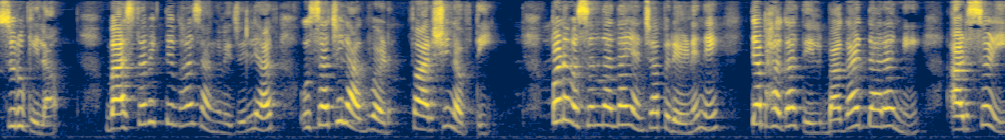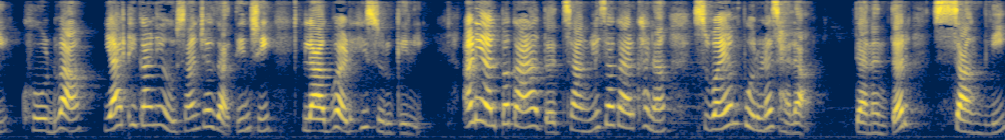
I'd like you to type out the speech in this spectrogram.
सुरू केला. वास्तविक तेव्हा सांगली जिल्ह्यात उसाची लागवड फारशी नव्हती. पण वसंतदादा यांच्या प्रेरणेने त्या भागातील बागायतदारांनी आडसळी खोडवा या ठिकाणी ऊसांच्या जातींची लागवड ही सुरू केली आणि अल्प काळातच सांगलीचा कारखाना स्वयंपूर्ण झाला. त्यानंतर सांगली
